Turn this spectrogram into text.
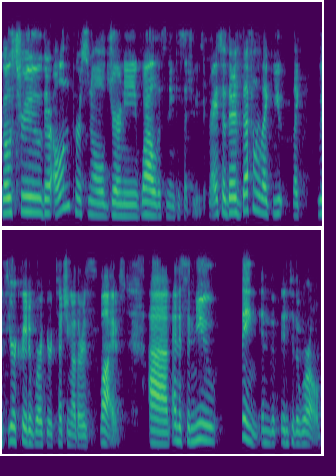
go through their own personal journey while listening to such music right? So there's definitely like you like with your creative work you're touching others lives. Um, and it's a new thing in the into the world.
